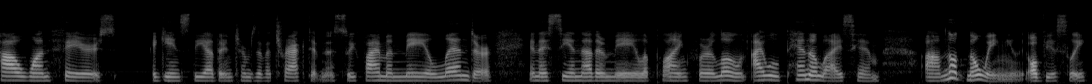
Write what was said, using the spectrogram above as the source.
how one fares against the other in terms of attractiveness. So if I'm a male lender and I see another male applying for a loan, I will penalize him, um, not knowing, obviously,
